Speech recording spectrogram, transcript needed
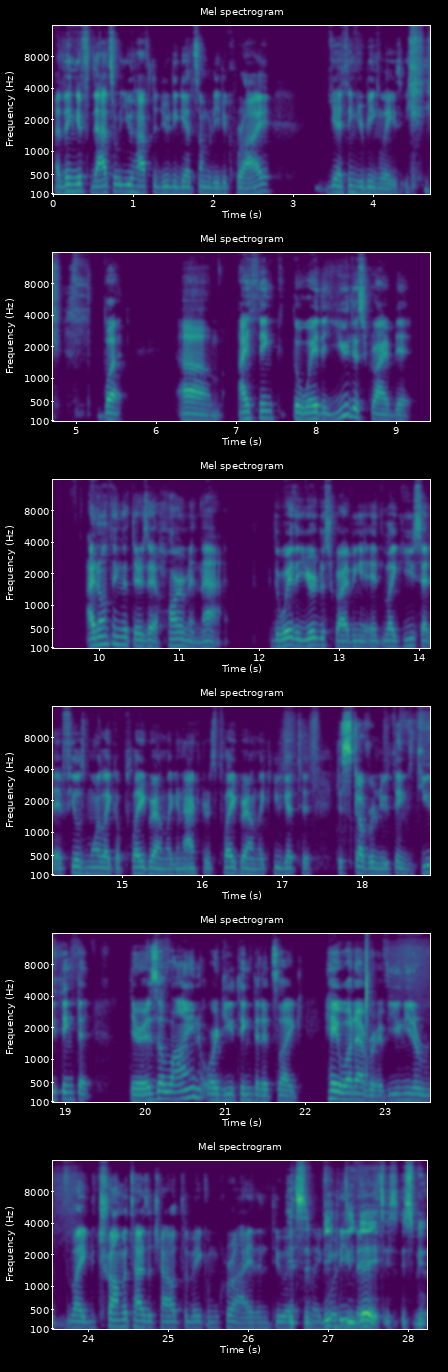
I think if that's what you have to do to get somebody to cry, yeah, I think you're being lazy. but um I think the way that you described it, I don't think that there's a harm in that. The way that you're describing it, it like you said, it feels more like a playground, like an actor's playground, like you get to discover new things. Do you think that there is a line or do you think that it's like hey whatever. If you need to like traumatize a child to make them cry then do it. It's a Like, big what do debate. It's, it's been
